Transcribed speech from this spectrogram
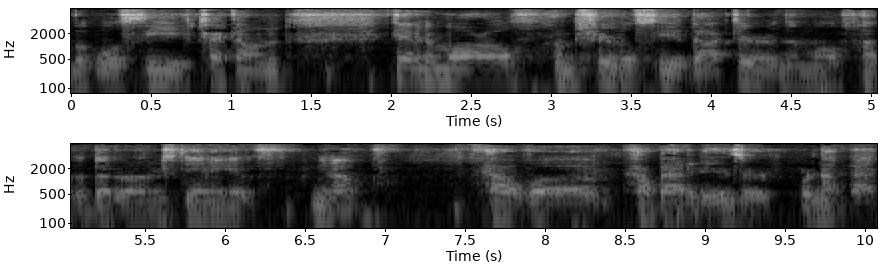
but we'll see. Check on him tomorrow. I'm sure we'll see a doctor, and then we'll have a better understanding of you know how uh, how bad it is or or not bad.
